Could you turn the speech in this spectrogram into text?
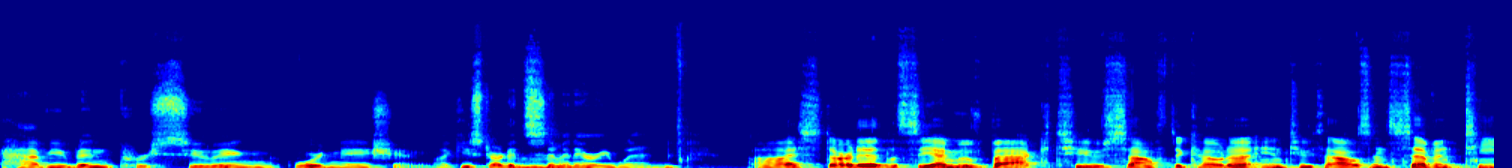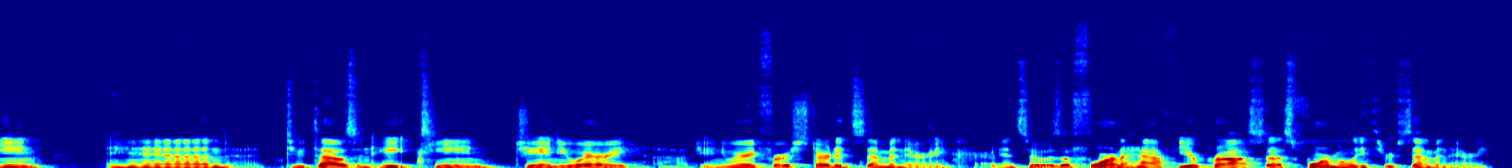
have you been pursuing ordination? Like you started hmm. seminary when? Uh, I started, let's see, I moved back to South Dakota in 2017 and 2018 January, uh, January 1st, started seminary, okay. and so it was a four and a half year process formally through seminary.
